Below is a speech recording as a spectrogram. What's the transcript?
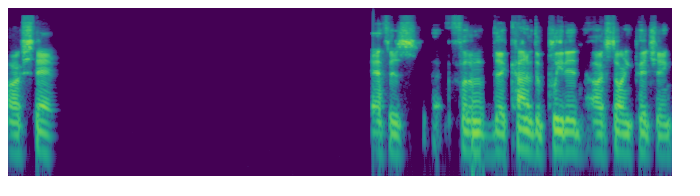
our staff is for the, the kind of depleted our starting pitching.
